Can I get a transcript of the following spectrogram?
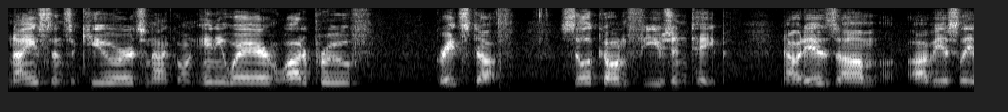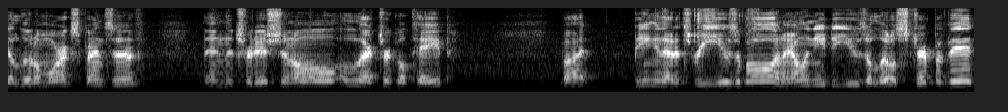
Nice and secure. It's not going anywhere. Waterproof. Great stuff. Silicone fusion tape. Now it is um, obviously a little more expensive than the traditional electrical tape. But being that it's reusable and I only need to use a little strip of it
